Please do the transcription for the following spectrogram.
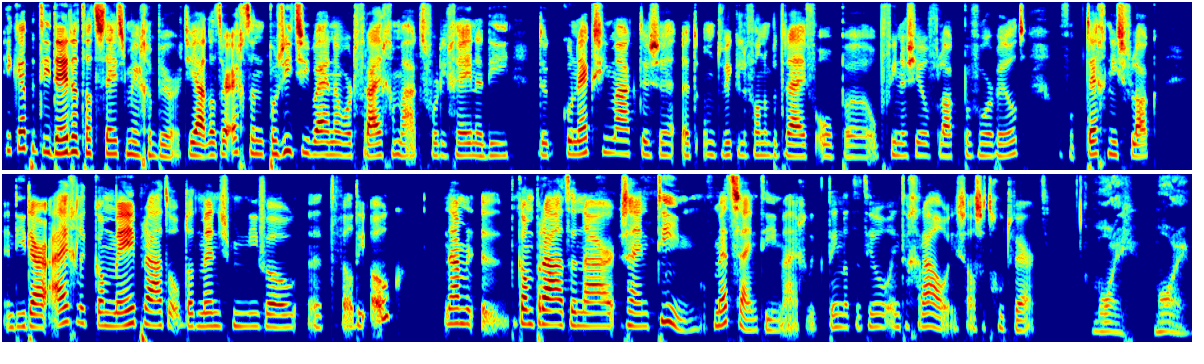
Ik heb het idee dat dat steeds meer gebeurt. Ja, dat er echt een positie bijna wordt vrijgemaakt voor diegene die de connectie maakt tussen het ontwikkelen van een bedrijf op, op financieel vlak bijvoorbeeld, of op technisch vlak. En die daar eigenlijk kan meepraten op dat managementniveau, uh, terwijl die ook naar, kan praten naar zijn team, of met zijn team eigenlijk. Ik denk dat het heel integraal is als het goed werkt. Mooi, mooi.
